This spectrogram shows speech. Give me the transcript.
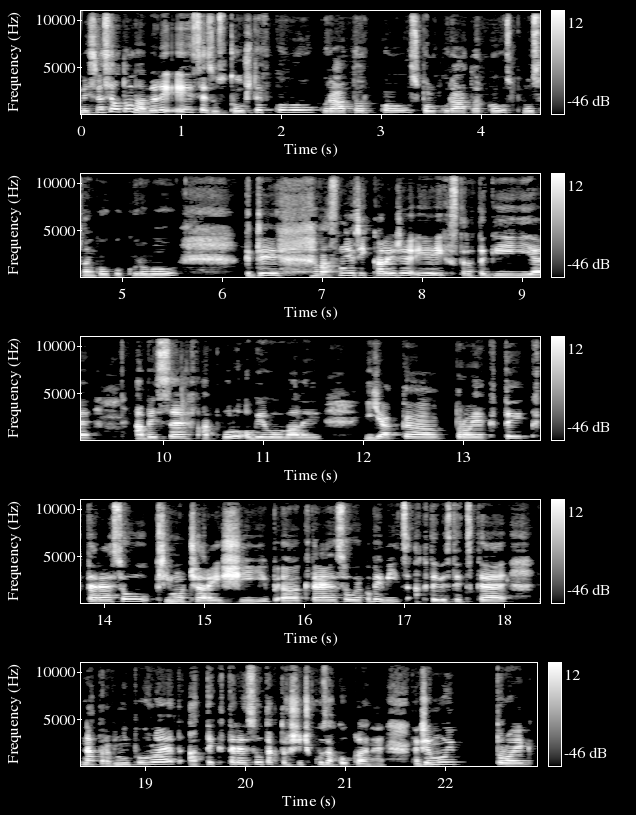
My jsme se o tom bavili i se Zuzkou Števkovou, kurátorkou, spolukurátorkou, spolu s Lenkou Kukurovou, kdy vlastně říkali, že jejich strategií je, aby se v Artwallu objevovaly jak projekty, které jsou přímočarejší, které jsou jakoby víc aktivistické na první pohled a ty, které jsou tak trošičku zakuklené. Takže můj projekt,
